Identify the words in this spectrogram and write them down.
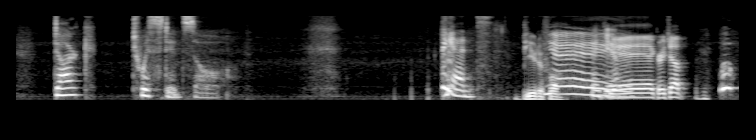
dark, twisted soul. The end. Beautiful. Yay! Thank you. Yeah, great job. Woo.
